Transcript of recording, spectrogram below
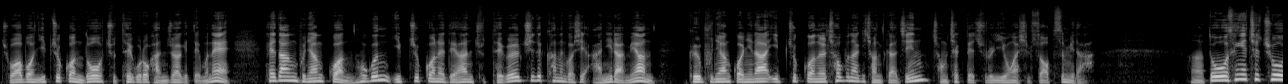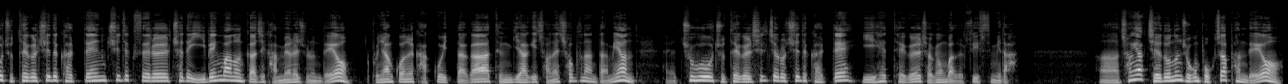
조합원 입주권도 주택으로 간주하기 때문에 해당 분양권 혹은 입주권에 대한 주택을 취득하는 것이 아니라면 그 분양권이나 입주권을 처분하기 전까진 정책 대출을 이용하실 수 없습니다. 아, 또 생애 최초 주택을 취득할 땐 취득세를 최대 200만 원까지 감면해 주는데요. 분양권을 갖고 있다가 등기하기 전에 처분한다면 추후 주택을 실제로 취득할 때 이 혜택을 적용받을 수 있습니다. 아, 청약 제도는 조금 복잡한데요.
